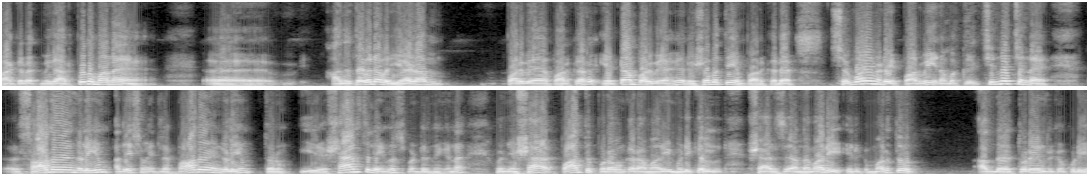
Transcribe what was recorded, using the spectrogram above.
பார்க்குற மிக அற்புதமான அது தவிர அவர் ஏழாம் பார்வையாக பார்க்கிறார். எட்டாம் பார்வையாக ரிஷபத்தையும் பார்க்கிறார். செவ்வாயினுடைய பார்வை நமக்கு சின்ன சின்ன சாதகங்களையும் அதே சமயத்தில் பாதகங்களையும் தரும். ஷேர்ஸில் இன்வெஸ்ட் பண்ணிருந்தீங்கன்னா கொஞ்சம் ஷேர் பார்த்து புறவங்கிற மாதிரி மெடிக்கல் ஷேர்ஸு அந்த மாதிரி இருக்கு. மருத்துவ அந்த துறையில் இருக்கக்கூடிய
